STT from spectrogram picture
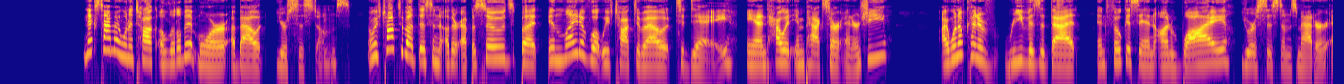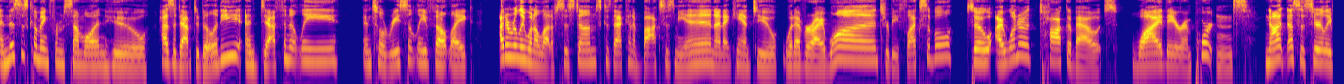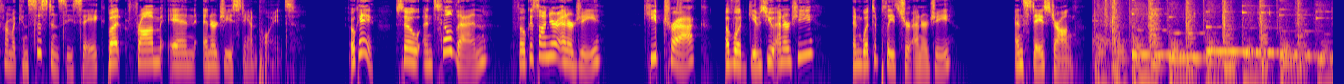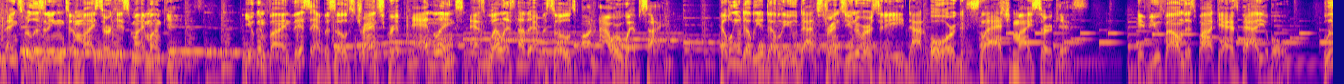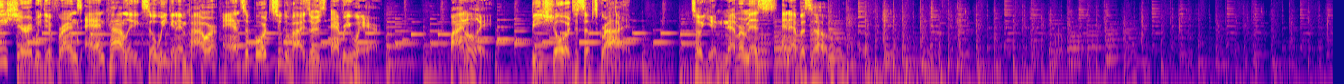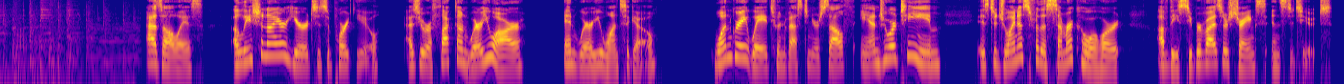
Next time, I want to talk a little bit more about your systems. And we've talked about this in other episodes, but in light of what we've talked about today and how it impacts our energy, I want to kind of revisit that and focus in on why your systems matter. And this is coming from someone who has adaptability and definitely until recently felt like I don't really want a lot of systems because that kind of boxes me in and I can't do whatever I want or be flexible. So I want to talk about why they are important, not necessarily from a consistency sake, but from an energy standpoint. Okay, so until then, focus on your energy, keep track of what gives you energy and what depletes your energy, and stay strong. Thanks for listening to My Circus, My Monkey. You can find this episode's transcript and links, as well as other episodes, on our website www.strengthsuniversity.org slash mycircus. If you found this podcast valuable, please share it with your friends and colleagues so we can empower and support supervisors everywhere. Finally, be sure to subscribe so you never miss an episode. As always, Alicia and I are here to support you as you reflect on where you are and where you want to go. One great way to invest in yourself and your team is to join us for the summer cohort of the Supervisor Strengths Institute.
